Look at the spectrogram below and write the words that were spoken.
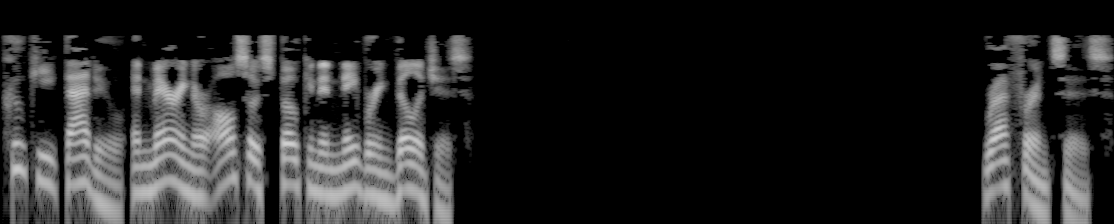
Kuki, Thadou, and Maring are also spoken in neighboring villages. References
